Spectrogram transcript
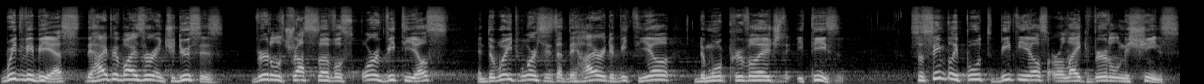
With VBS, the hypervisor introduces virtual trust levels or VTLs, and the way it works is that the higher the VTL, the more privileged it is. So simply put, VTLs are like virtual machines.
